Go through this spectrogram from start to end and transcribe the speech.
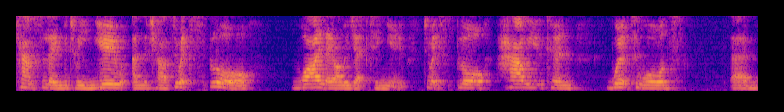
counselling between you and the child, to explore why they are rejecting you, to explore how you can work towards um,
